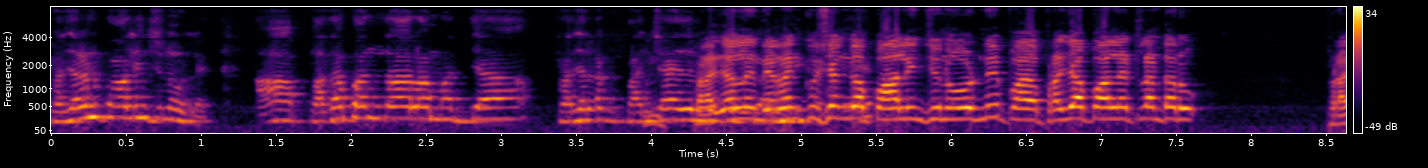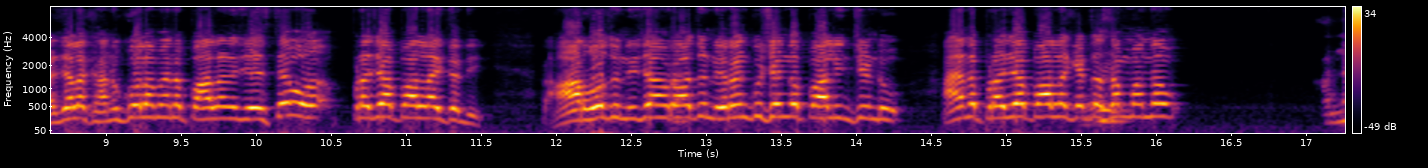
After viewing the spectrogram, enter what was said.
ప్రజలను పాలించిన వాళ్ళే ఆ పదబంధాల మధ్య ప్రజలకు పంచాయతీలు ప్రజల్ని నిరంకుశంగా పాలించిన వాడిని ప- ప్రజాపాలన ఎట్లా అంటారు ప్రజలకు అనుకూలమైన పాలన చేస్తే ప్రజాపాలన అవుతుంది ఆ రోజు నిజాం రాజు నిరంకుశంగా పాలించిండు. ఆయన ప్రజాపాలనకి ఎట్లా సంబంధం? అన్న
